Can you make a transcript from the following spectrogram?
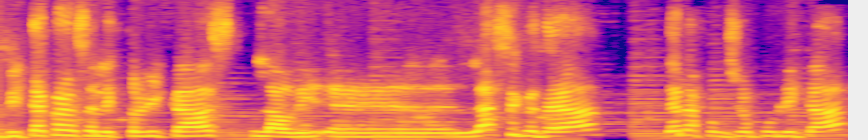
bitácoras electrónicas, eh, la, Secretaría de la Función Pública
